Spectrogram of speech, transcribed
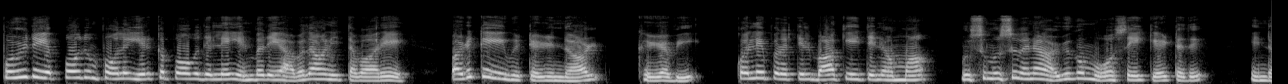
பொழுது எப்போதும் போல இருக்கப் போவதில்லை என்பதை அவதானித்தவாறே படுக்கையை விட்டெழுந்தாள் கிழவி. கொல்லைப்புறத்தில் பாக்கியத்தின் அம்மா முசு முசுவென அழுகும் ஓசை கேட்டது. இந்த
